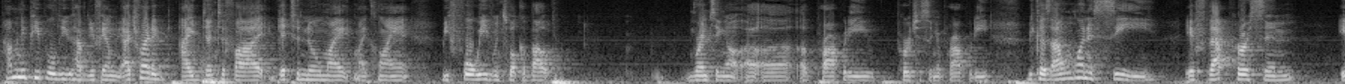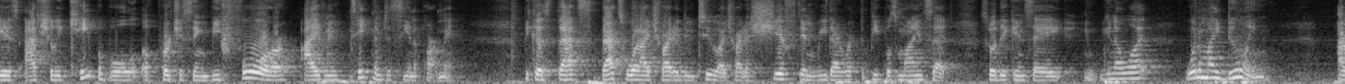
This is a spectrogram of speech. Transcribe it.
How many people do you have in your family? I try to identify, get to know my my client before we even talk about renting a, a, a property, purchasing a property, because I want to see if that person is actually capable of purchasing before I even take them to see an apartment. Because that's that's what I try to do too. I try to shift and redirect the people's mindset so they can say, you know what, what am I doing? I,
